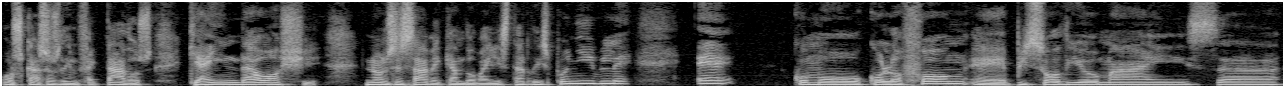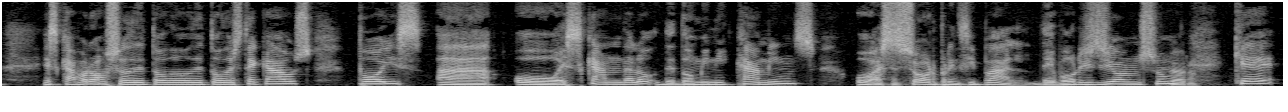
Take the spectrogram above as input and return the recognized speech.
os casos de infectados que aínda hoxe non se sabe cando vai estar disponible e como colofón eh, episodio máis uh, escabroso de todo de todo este caos, pois uh, o escándalo de Dominic Cummings, o asesor principal de Boris Johnson, claro. que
